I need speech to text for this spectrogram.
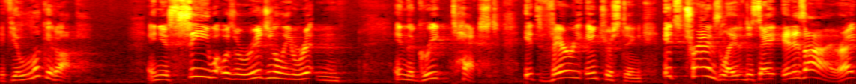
If you look it up and you see what was originally written in the Greek text, it's very interesting. It's translated to say, It is I, right?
